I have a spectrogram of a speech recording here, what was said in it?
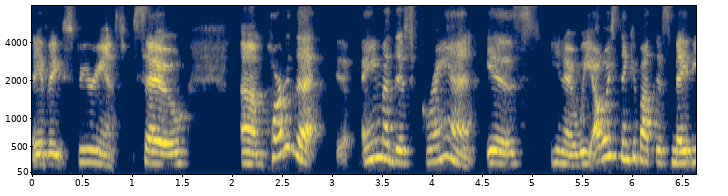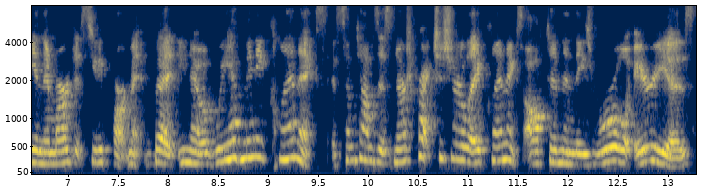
they have experienced. So. Um, part of the aim of this grant is, you know, we always think about this maybe in the emergency department, but, you know, we have many clinics. Sometimes it's nurse practitioner led clinics, often in these rural areas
